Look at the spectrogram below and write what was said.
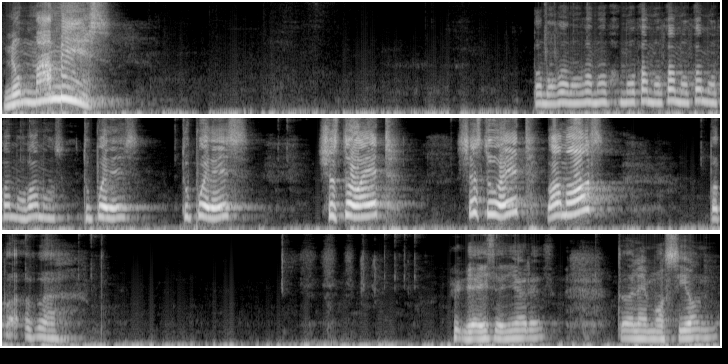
¡No mames! Vamos, vamos, vamos, vamos, vamos, vamos, vamos, vamos, vamos. Tú puedes. Tú puedes. Just do it. Just do it. Vamos. Y ahí, señores, toda la emoción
